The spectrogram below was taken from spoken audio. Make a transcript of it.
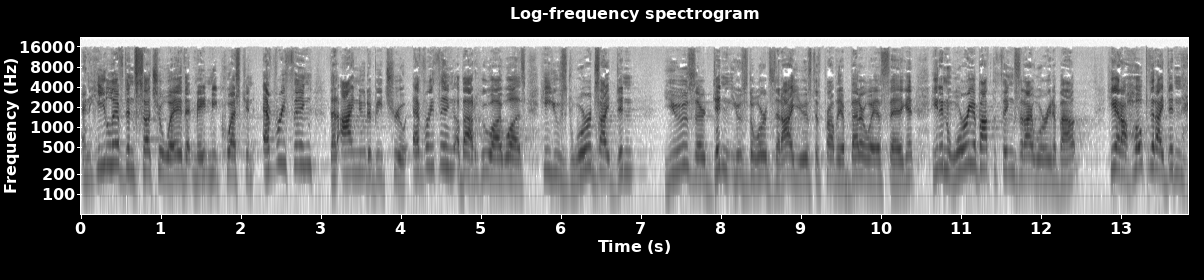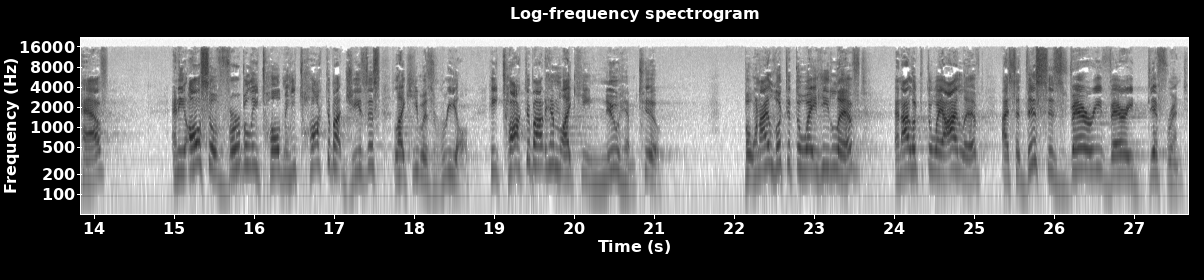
and he lived in such a way that made me question everything that I knew to be true, everything about who I was. He used words I didn't use, or didn't use the words that I used, is probably a better way of saying it. He didn't worry about the things that I worried about. He had a hope that I didn't have. And he also verbally told me, he talked about Jesus like he was real. He talked about him like he knew him too. But when I looked at the way he lived, and I looked at the way I lived, I said, This is very, very different.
